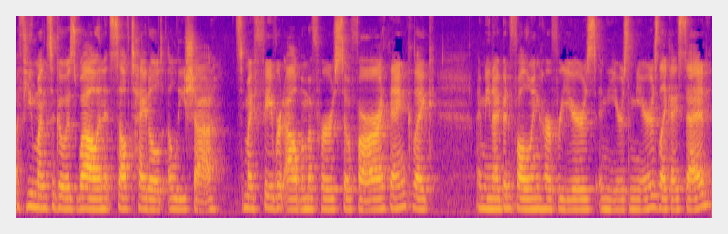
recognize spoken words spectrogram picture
a few months ago as well, and it's self-titled Alicia. It's my favorite album of hers so far, I think. Like, I mean, I've been following her for years and years and years, like I said.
